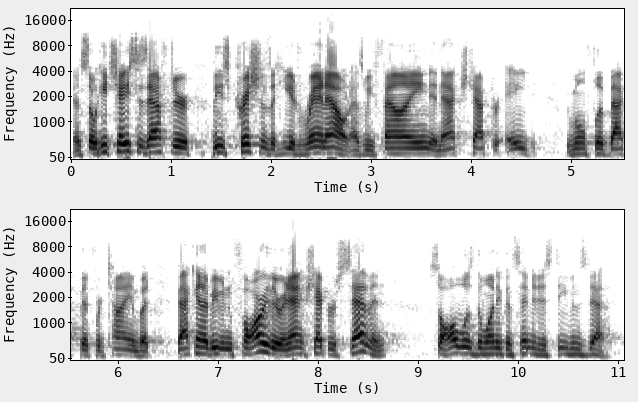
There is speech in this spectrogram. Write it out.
And so he chases after these Christians that he had ran out, as we find in Acts chapter 8. We won't flip back there for time, but backing up even farther in Acts chapter 7, Saul was the one who consented to Stephen's death,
